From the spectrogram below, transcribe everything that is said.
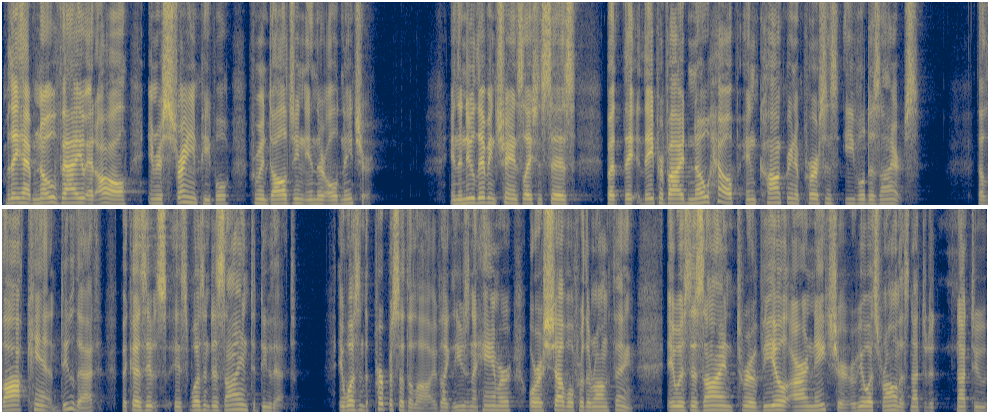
but they have no value at all in restraining people from indulging in their old nature. In the New Living Translation says, but they, they provide no help in conquering a person's evil desires. The law can't do that because it, was, it wasn't designed to do that. It wasn't the purpose of the law. It was like using a hammer or a shovel for the wrong thing. It was designed to reveal our nature, reveal what's wrong with us, not to, not to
